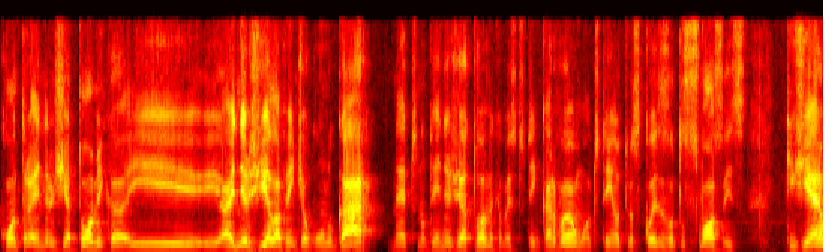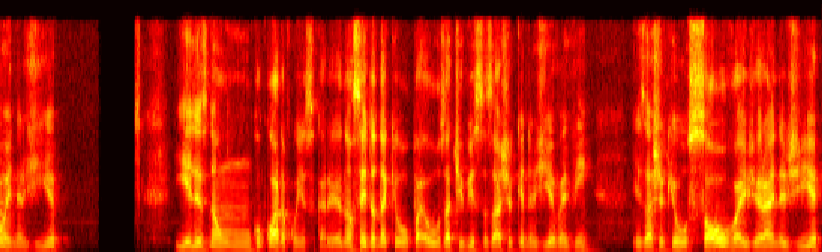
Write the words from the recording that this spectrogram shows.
contra a energia atômica e a energia ela vem de algum lugar, né? Tu não tem energia atômica, mas tu tem carvão, ou tu tem outras coisas, outros fósseis que geram energia. E eles não concordam com isso, cara. Eu não sei de onde é que o, os ativistas acham que a energia vai vir. Eles acham que o sol vai gerar energia.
